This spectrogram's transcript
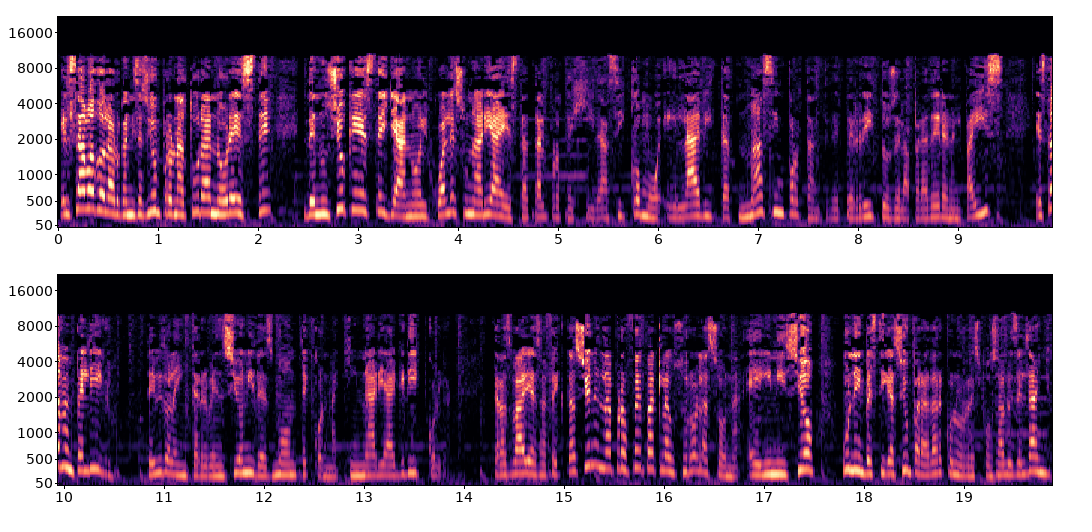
El sábado, la organización Pronatura Noreste denunció que este llano, el cual es un área estatal protegida, así como el hábitat más importante de perritos de la pradera en el país, estaba en peligro debido a la intervención y desmonte con maquinaria agrícola. Tras varias afectaciones, la Profepa clausuró la zona e inició una investigación para dar con los responsables del daño.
